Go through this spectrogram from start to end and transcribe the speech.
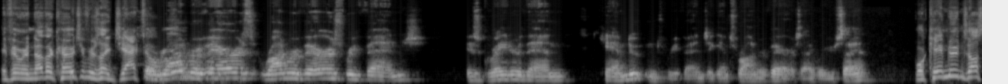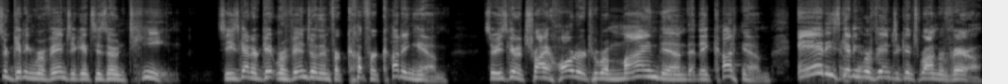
If it were another coach, if it was like Jack so Ron Rivera's Ron Rivera's revenge is greater than Cam Newton's revenge against Ron Rivera. Is that what you're saying? Well, Cam Newton's also getting revenge against his own team. So he's got to get revenge on them for cut for cutting him. So he's going to try harder to remind them that they cut him, and he's getting okay. revenge against Ron Rivera,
